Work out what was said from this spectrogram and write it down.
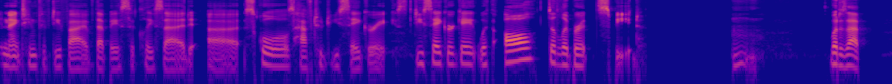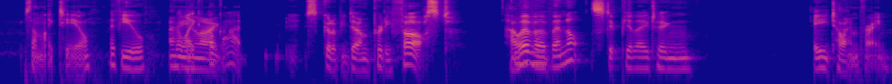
in 1955 that basically said uh, schools have to desegregate, desegregate with all deliberate speed. Mm. What does that sound like to you? If you I mean, like, like, oh God, it's got to be done pretty fast. However, Mhm. they're not stipulating a time frame.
